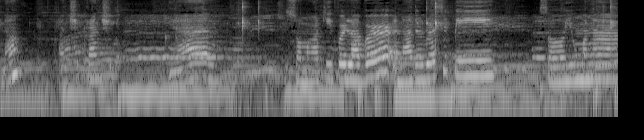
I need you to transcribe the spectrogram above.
No? Crunchy, crunchy. Yan. So, mga keeper lover, another recipe. So, yung mga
